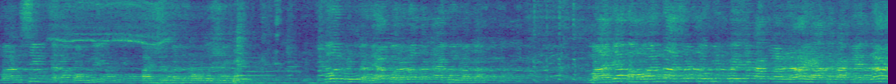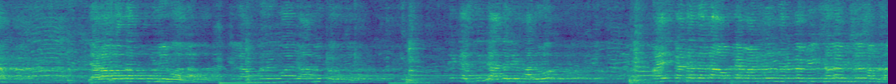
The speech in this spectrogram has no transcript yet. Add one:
मानसिक त्यांना पाहुणे पाचशे रुपयाचं पावदर्शन दोन मिनिटं द्या बरं काय बोलू नका. माझ्या भावांना असं टोपीत पैसे टाकला ना ह्या तर टाकलेत ना त्याला बोलतात पुणेवाला. जादू करतो. ते कसली जादरी खालू काही कथा झाला आपल्या माणसांसारखा मिक्स झाला विषय संपला.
